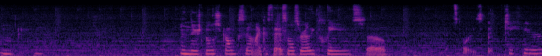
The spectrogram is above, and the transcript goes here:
Okay. And there's no strong scent, like I said, it smells really clean, so it's always good to hear.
